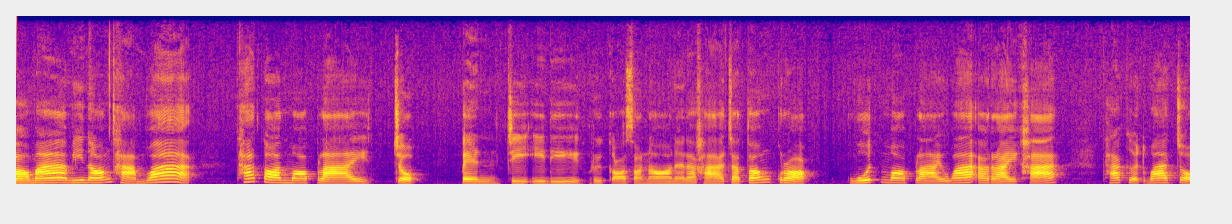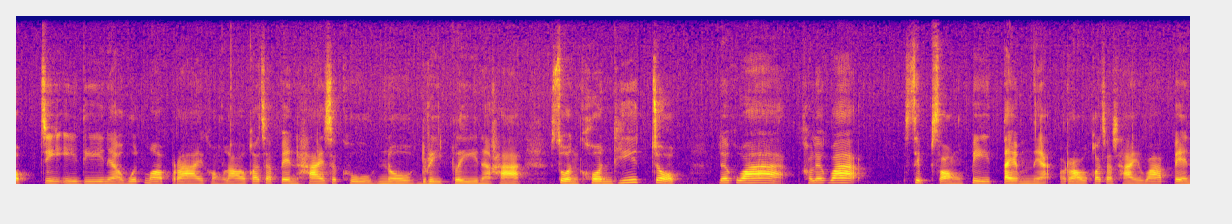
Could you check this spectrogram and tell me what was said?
ต่อมามีน้องถามว่า ถ้าตอนมปลายจบเป็น GED หรือกศนเนี่ยนะคะ จะต้องกรอกวุฒิมปลายว่าอะไรคะ ถ้าเกิดว่าจบ GED เนี่ยวุฒิมปลายของเราก็จะเป็น High School No Degree นะคะ ส่วนคนที่จบเรียกว่าเขาเรียกว่า 12 ปีเต็มเนี่ย เราก็จะใช้ว่าเป็น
